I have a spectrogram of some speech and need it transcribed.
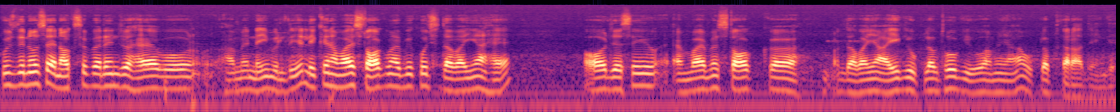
कुछ दिनों से एनॉक्सीपेरिन जो है वो हमें नहीं मिल रही है, लेकिन हमारे स्टॉक में अभी कुछ दवाइयाँ हैं। और जैसे ही एम वाई में स्टॉक दवाइयाँ आएगी, उपलब्ध होगी, वो हमें यहाँ उपलब्ध करा देंगे।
